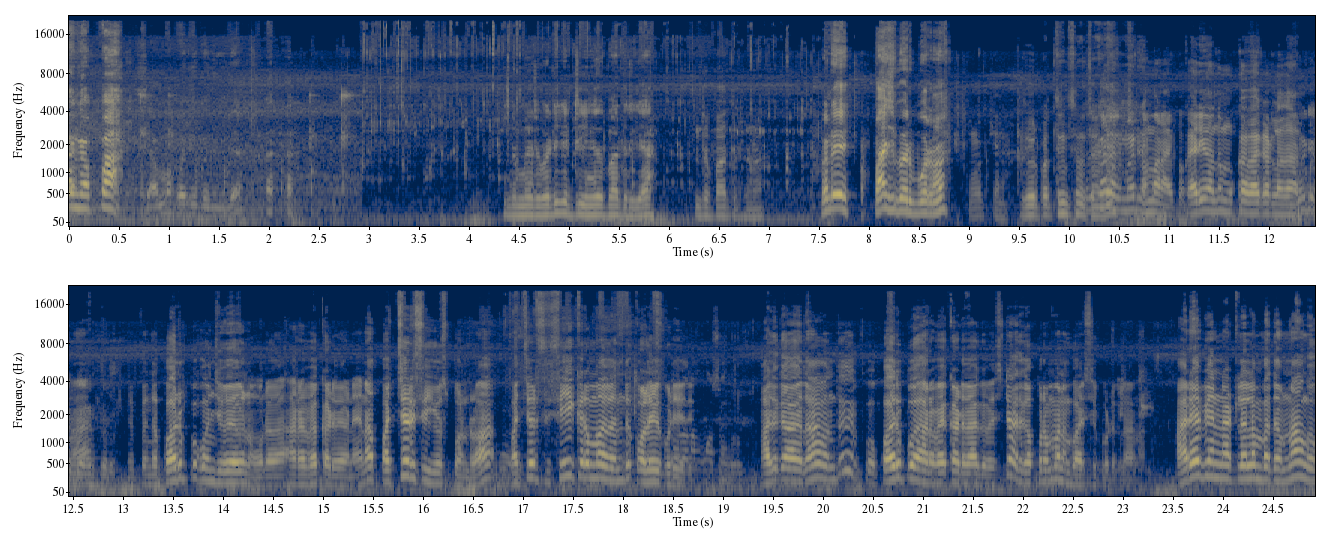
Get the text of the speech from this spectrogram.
ஏங்க அப்பா செம்ம கொதி கொதிக்குது. இந்த மாதிரி வெடிக்கட்டி எங்கேயாவது பார்த்துருக்கியா? இந்த பார்த்துட்டுண்ணா கொண்டு பாசி பருப்பு போடுறோம். ஓகேண்ணா. இது ஒரு பத்து நிமிஷம் வச்சாங்க. ஆமாண்ணா இப்போ கறி வந்து முக்கா வேக்காட்டில் தான் இருக்குண்ணா. இப்போ இந்த பருப்பு கொஞ்சம் வேகணும் ஒரு அரை வேக்காடு வேகணும். ஏன்னா பச்சரிசி யூஸ் பண்ணுறோம் பச்சரிசி சீக்கிரமாக வந்து குலையக்கூடியது அதுக்காக தான் வந்து இப்போ பருப்பு அரை வேக்காடு வேக வச்சுட்டு அதுக்கப்புறமா நம்ம அரிசி போட்டுக்கலாம் அரேபியன் நாட்டிலலாம் பார்த்தோம்னா அவங்க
